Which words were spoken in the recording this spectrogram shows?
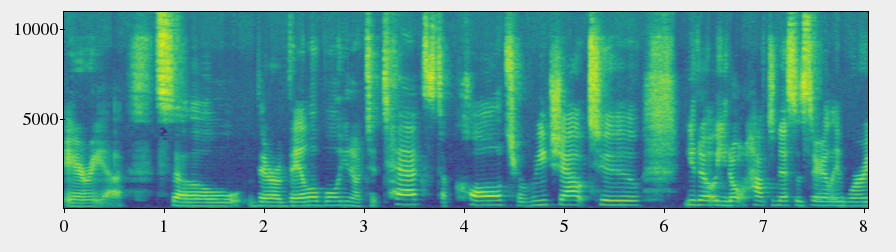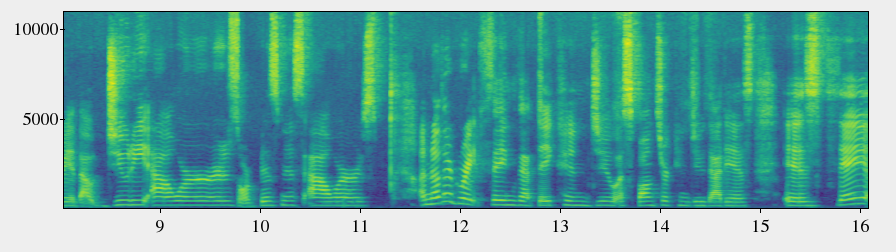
area. So they're available, you know, to text, to call, to reach out to. You know, you don't have to necessarily worry about duty hours or business hours. Another great thing that they can do, a sponsor can do that is, is they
